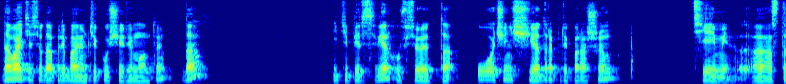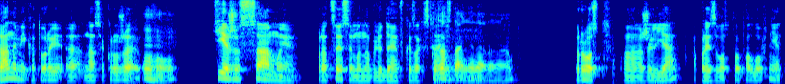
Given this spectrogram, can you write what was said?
Давайте сюда прибавим текущие ремонты, да? И теперь сверху все это очень щедро припорошим теми э, странами, которые э, нас окружают. Угу. Те же самые процессы мы наблюдаем в Казахстане. В Казахстане, да, да, да. Рост э, жилья, а производства полов нет.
